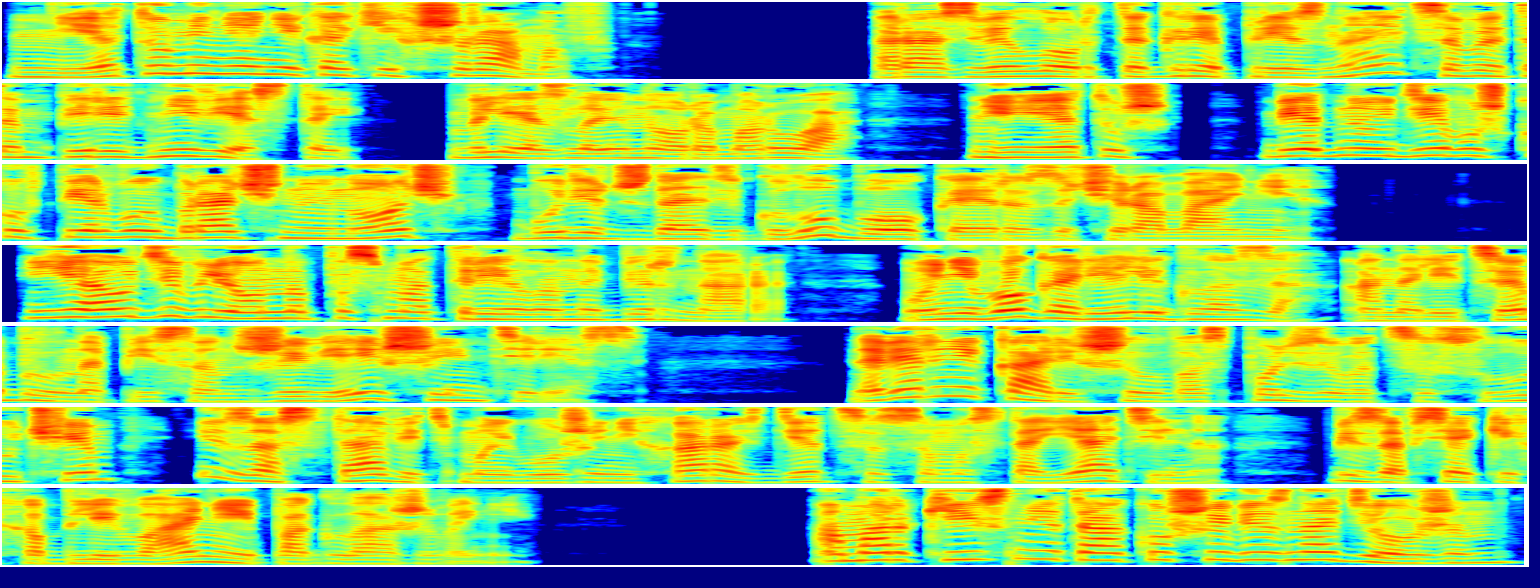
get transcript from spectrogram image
«Нет у меня никаких шрамов». «Разве лорд Эгре признается в этом перед невестой?» — влезла Инора Маруа. «Нет уж, Бедную девушку в первую брачную ночь будет ждать глубокое разочарование. Я удивленно посмотрела на Бернара. У него горели глаза, а на лице был написан живейший интерес. Наверняка решил воспользоваться случаем и заставить моего жениха раздеться самостоятельно, безо всяких обливаний и поглаживаний. А маркиз не так уж и безнадежен.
